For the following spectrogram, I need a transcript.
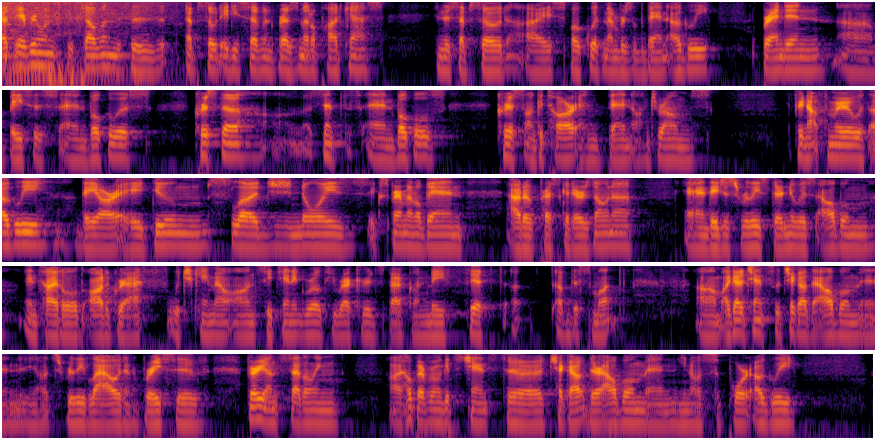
To everyone. This is Kelvin. This is episode 87 of Rez Metal Podcast. In this episode, I spoke with members of the band Ugly, Brandon, uh, bassist and vocalist, Krysta, uh, synths and vocals, Chris on guitar, and Ben on drums. If you're not familiar with Ugly, they are a doom, sludge, noise, experimental band out of Prescott, Arizona and they just released their newest album entitled Autograph, which came out on Satanik Royalty Records back on May 5th of this month. Um, I got a chance to check out the album, and you know it's really loud and abrasive, very unsettling. I hope everyone gets a chance to check out their album and you know support Ugly.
